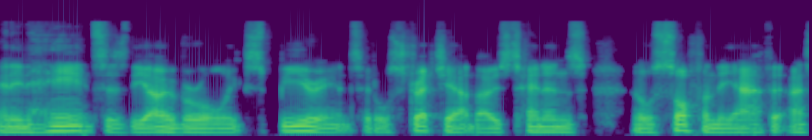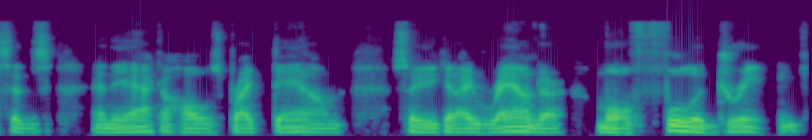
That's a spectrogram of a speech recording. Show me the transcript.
and enhances the overall experience. It'll stretch out those tannins, it'll soften the acids, and the alcohols break down. So you get a rounder, more fuller drink,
